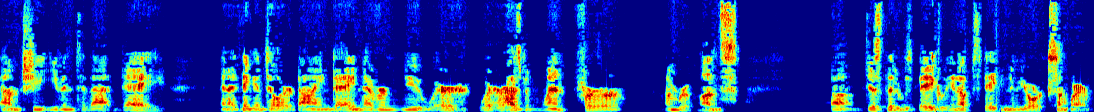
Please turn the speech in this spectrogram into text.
um, she even to that day, and I think until her dying day, never knew where where her husband went for a number of months um, just that it was vaguely in upstate New York somewhere.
